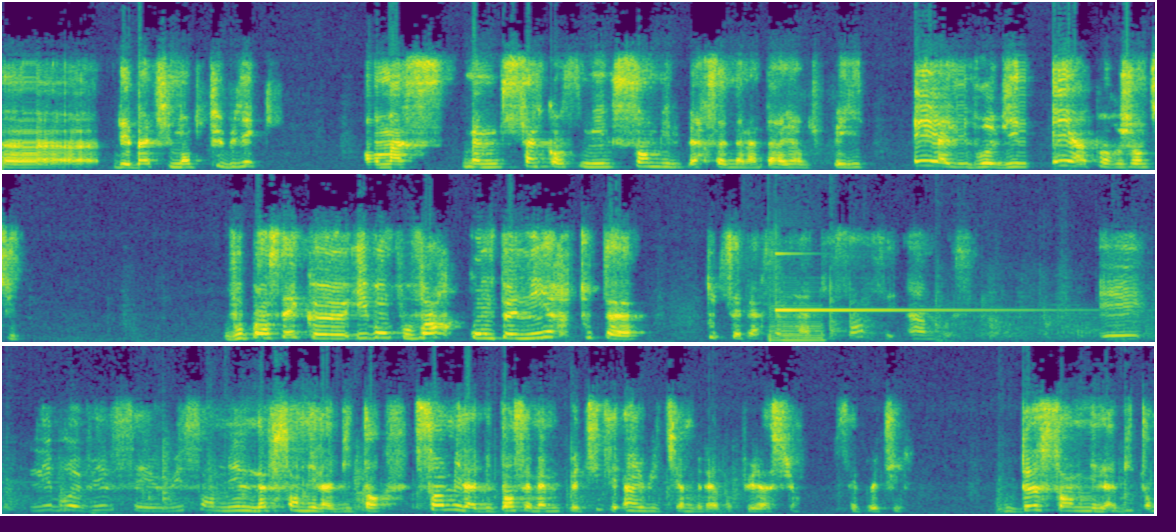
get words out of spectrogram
euh, des bâtiments publics en masse, même 50 000, 100 000 personnes à l'intérieur du pays, et à Libreville, et à Port-Gentil. Vous pensez qu'ils vont pouvoir contenir toutes, euh, toutes ces personnes-là? Tout ça, c'est impossible. Et Libreville, c'est 800 000, 900 000 habitants. 100 000 habitants, c'est même petit, c'est un huitième de la population. C'est petit. 200 000 habitants,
